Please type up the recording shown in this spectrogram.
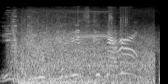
一気に蹴りつけてやる。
